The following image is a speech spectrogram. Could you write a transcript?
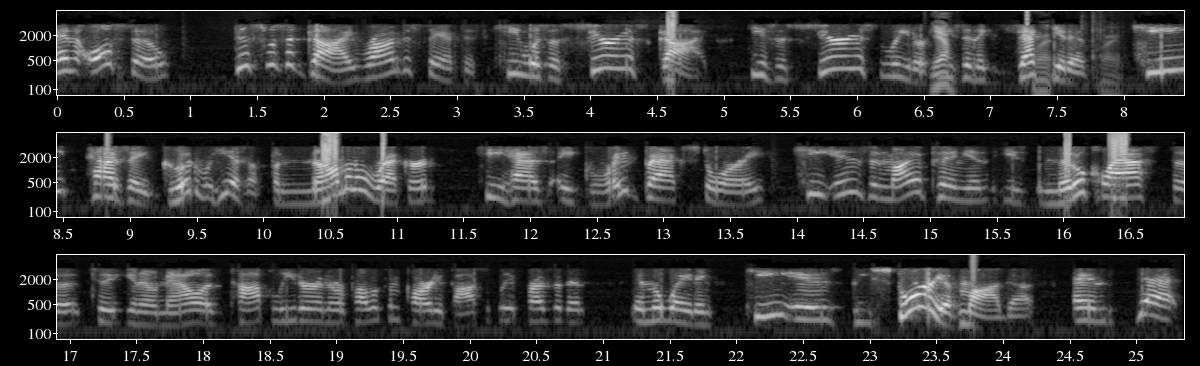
And also, this was a guy, Ron DeSantis. He was a serious guy. He's a serious leader. Yeah. He's an executive. Right, right. He has a good. He has a phenomenal record. He has a great backstory. He is, in my opinion, he's middle class to, to you know now a top leader in the Republican Party, possibly a president in the waiting. He is the story of MAGA, and yet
